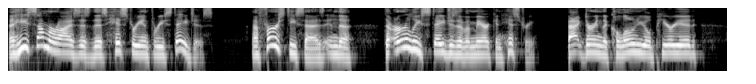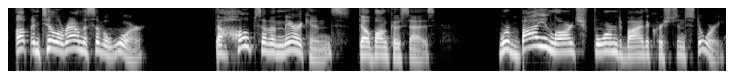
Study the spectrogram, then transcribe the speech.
Now, he summarizes this history in three stages. Now, first, he says, in the, the early stages of American history, back during the colonial period up until around the Civil War, the hopes of Americans, Delbanco says, were by and large formed by the Christian story.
